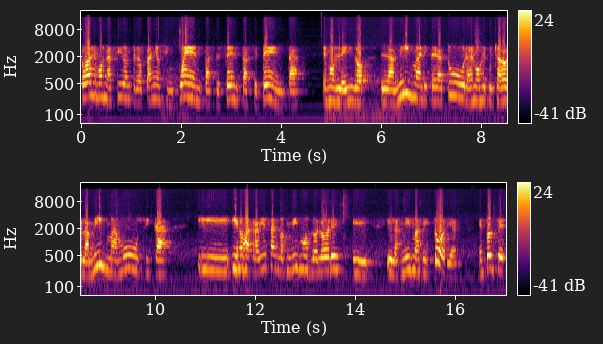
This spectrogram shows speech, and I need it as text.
Todas hemos nacido entre los años 50, 60, 70, hemos leído la misma literatura, hemos escuchado la misma música y, y nos atraviesan los mismos dolores y, y las mismas victorias. Entonces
